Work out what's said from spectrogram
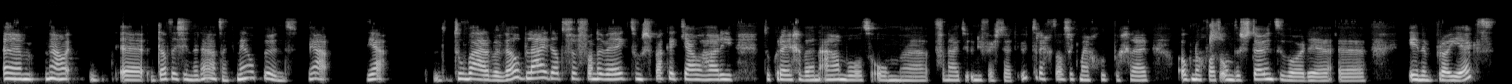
Um, nou, uh, dat is inderdaad een knelpunt. Ja, ja. Toen waren we wel blij dat we van de week, toen sprak ik jou, Harry, toen kregen we een aanbod om uh, vanuit de Universiteit Utrecht, als ik mij goed begrijp, ook nog wat ondersteund te worden uh, in een project.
